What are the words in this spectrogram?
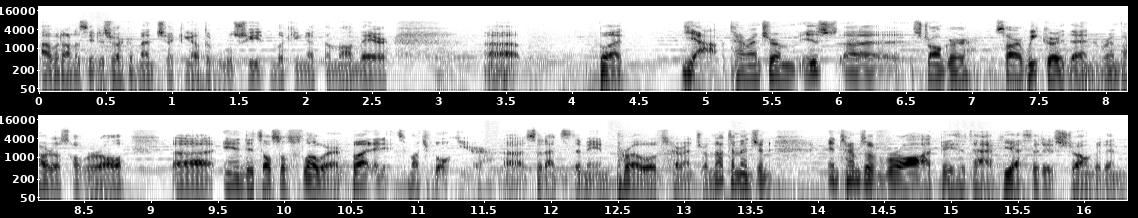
I would honestly just recommend checking out the Google Sheet and looking at them on there. Uh, but yeah, Tyrantrum is uh, stronger, sorry, weaker than Rampardos overall, uh, and it's also slower, but it's much bulkier. Uh, so that's the main pro of Tyrantrum. Not to mention, in terms of raw at base attack, yes, it is stronger than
